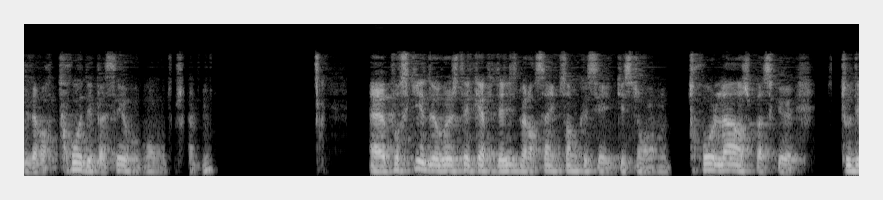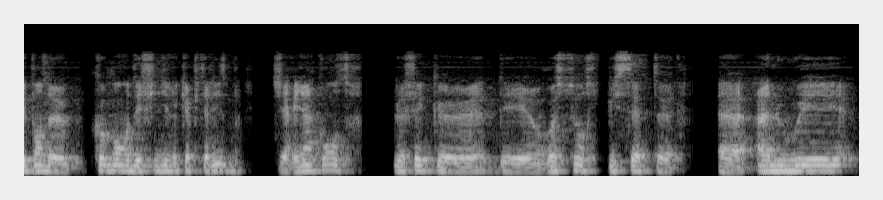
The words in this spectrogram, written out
les avoir trop dépassées au moment où on touchera un mur. Euh, pour ce qui est de rejeter le capitalisme, alors ça, il me semble que c'est une question trop large parce que tout dépend de comment on définit le capitalisme. J'ai rien contre le fait que des ressources puissent être euh, allouées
